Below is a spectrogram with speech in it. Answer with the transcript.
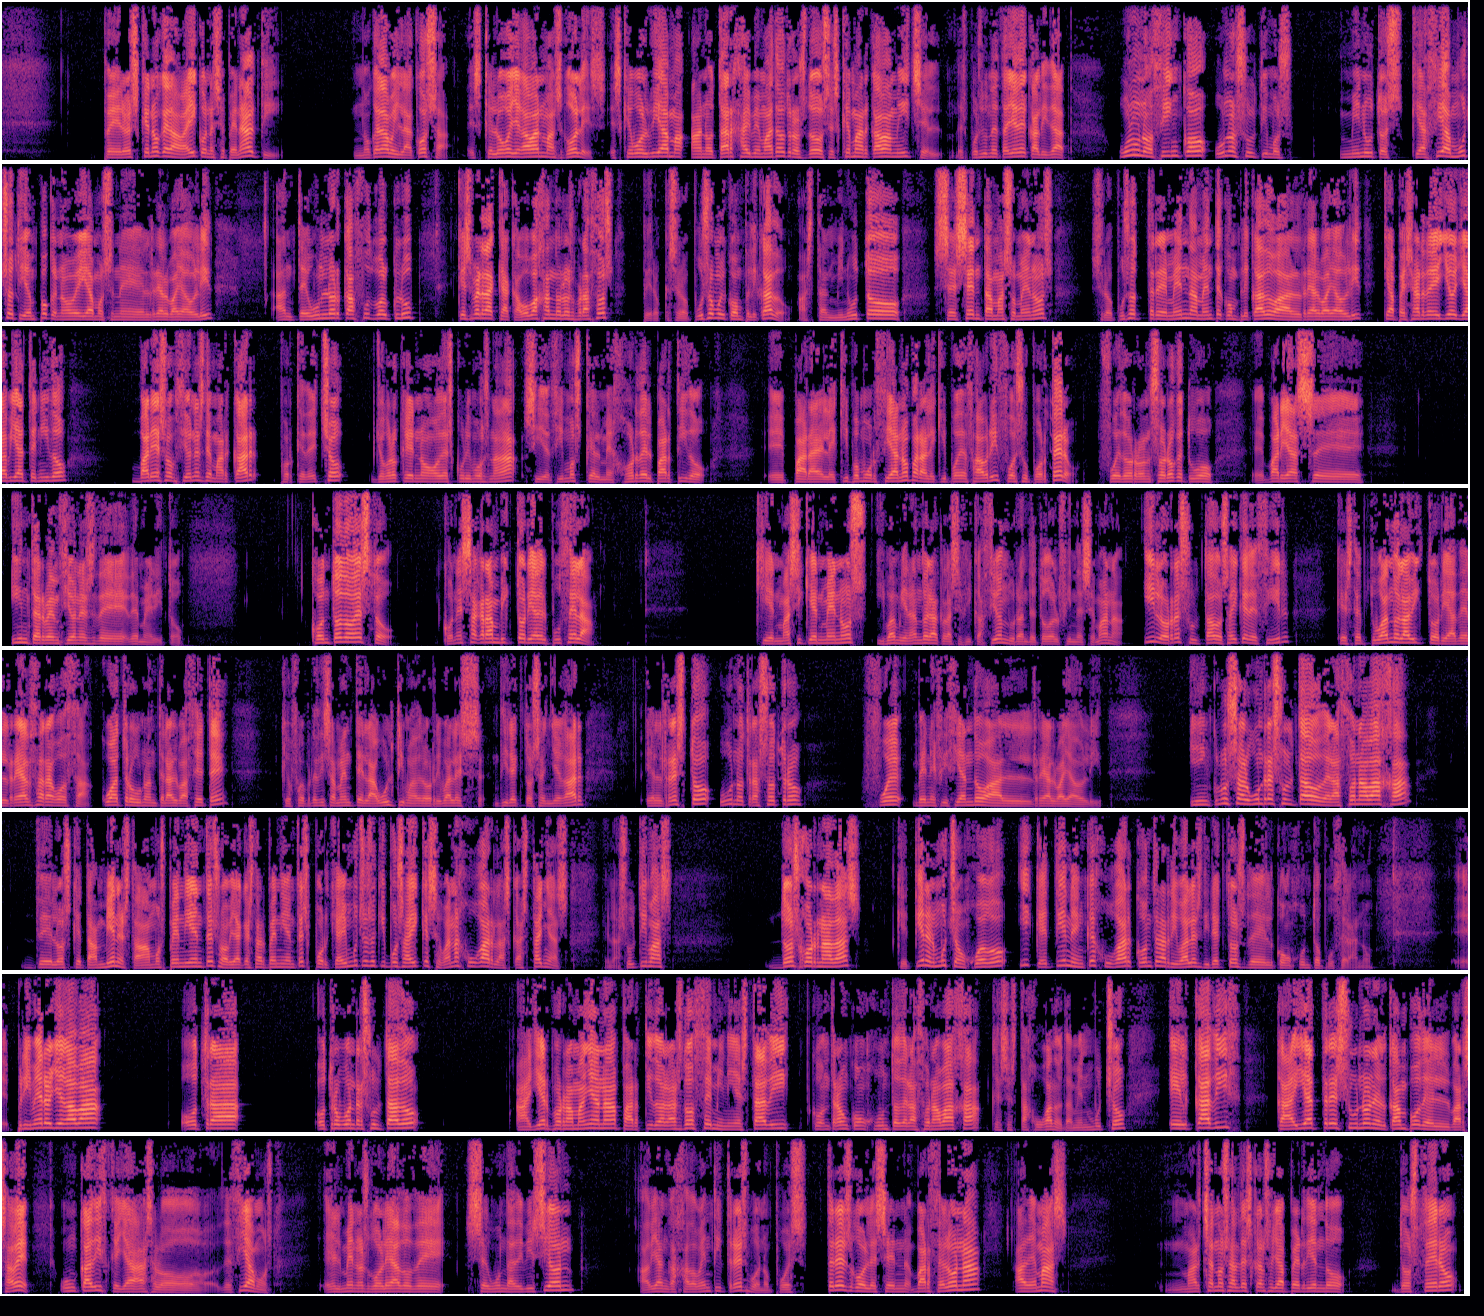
Pero es que no quedaba ahí con ese penalti. No quedaba ahí la cosa. Es que luego llegaban más goles. Es que volvía a anotar Jaime Mata otros dos. Es que marcaba Mitchell después de un detalle de calidad. Un 1-5, unos últimos minutos que hacía mucho tiempo que no veíamos en el Real Valladolid ante un Lorca Fútbol Club que es verdad que acabó bajando los brazos, pero que se lo puso muy complicado. Hasta el minuto 60 más o menos, se lo puso tremendamente complicado al Real Valladolid, que a pesar de ello ya había tenido varias opciones de marcar, porque de hecho yo creo que no descubrimos nada si decimos que el mejor del partido eh, para el equipo murciano, para el equipo de Fabri, fue su portero. Fue Dorronsoro que tuvo eh, varias eh, intervenciones de, de mérito. Con todo esto, con esa gran victoria del Pucela, quien más y quien menos iba mirando la clasificación durante todo el fin de semana. Y los resultados hay que decir que exceptuando la victoria del Real Zaragoza 4-1 ante el Albacete, que fue precisamente la última de los rivales directos en llegar, el resto, uno tras otro, fue beneficiando al Real Valladolid. Incluso algún resultado de la zona baja de los que también estábamos pendientes o había que estar pendientes porque hay muchos equipos ahí que se van a jugar las castañas en las últimas dos jornadas que tienen mucho en juego y que tienen que jugar contra rivales directos del conjunto pucelano. Eh, primero llegaba otra, otro buen resultado. Ayer por la mañana, partido a las 12, mini estadi contra un conjunto de la zona baja, que se está jugando también mucho. El Cádiz caía 3-1 en el campo del Barça B. Un Cádiz que ya se lo decíamos, el menos goleado de segunda división, había encajado 23, bueno, pues tres goles en Barcelona, además, marchándose al descanso ya perdiendo 2-0,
